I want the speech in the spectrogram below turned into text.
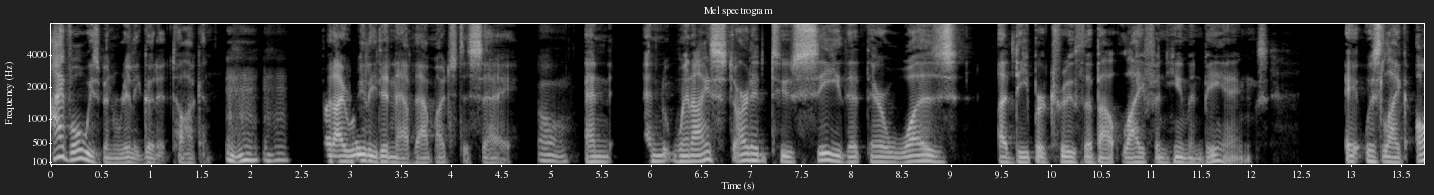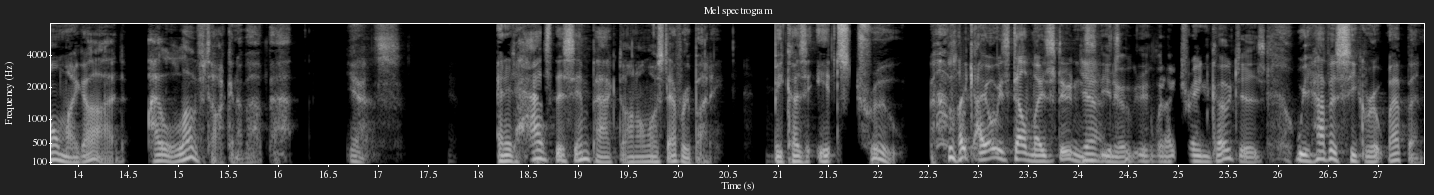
I've always been really good at talking, mm-hmm, mm-hmm. but I really didn't have that much to say. Oh, and and when I started to see that there was a deeper truth about life and human beings, it was like, oh my God, I love talking about that. Yes. And it has this impact on almost everybody because it's true. like I always tell my students, yes. you know, when I train coaches, we have a secret weapon.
